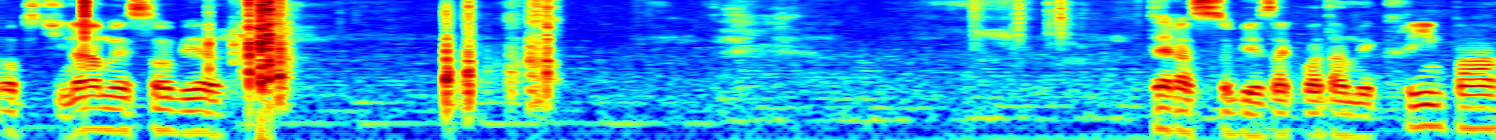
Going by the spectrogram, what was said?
Odcinamy sobie. Teraz sobie zakładamy crimpa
